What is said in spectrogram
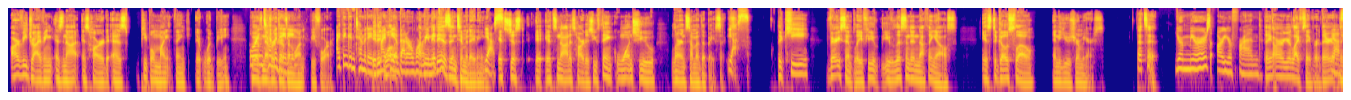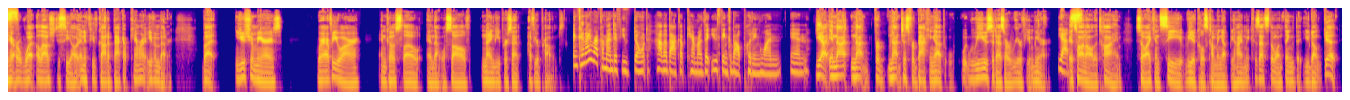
RV driving is not as hard as people might think it would be. Or have never driven one before. I think intimidating It might be a better word. I mean, it can- is intimidating. Yes. It's just, it, it's not as hard as you think once you learn some of the basics. Yes. The key, very simply, if you, you listen to nothing else, is to go slow and to use your mirrors. That's it. Your mirrors are your friend. They are your lifesaver. They're, Yes. They are what allows you to see out. And if you've got a backup camera, even better. But use your mirrors wherever you are and go slow, and that will solve 90% of your problems. And can I recommend if you don't have a backup camera that you think about putting one in? Yeah, and not not for not just for backing up. We, we use it as our rear view mirror. Yes. It's on all the time, so I can see vehicles coming up behind me. Because that's the one thing that you don't get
